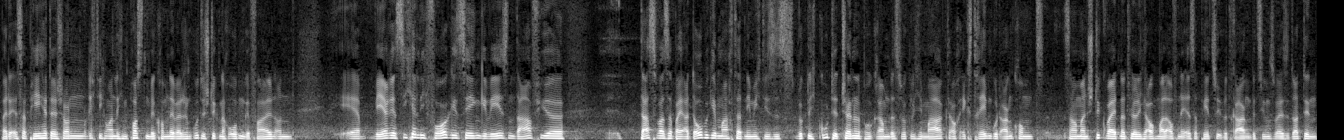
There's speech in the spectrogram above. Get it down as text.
bei der SAP hätte er schon einen richtig ordentlichen Posten bekommen. Der wäre schon ein gutes Stück nach oben gefallen und er wäre sicherlich vorgesehen gewesen dafür, das, was er bei Adobe gemacht hat, nämlich dieses wirklich gute Channel-Programm, das wirklich im Markt auch extrem gut ankommt, sagen wir mal ein Stück weit natürlich auch mal auf eine SAP zu übertragen, beziehungsweise dort den,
